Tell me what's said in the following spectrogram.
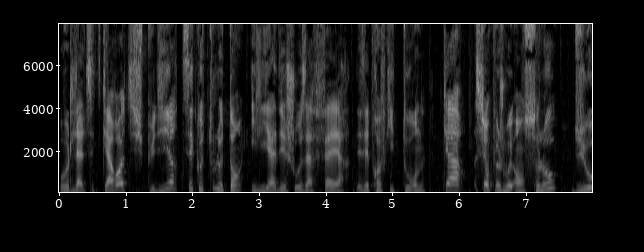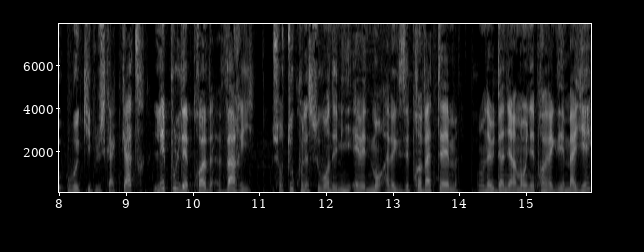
Au-delà de cette carotte, si je puis dire, c'est que tout le temps, il y a des choses à faire, des épreuves qui tournent. Car si on peut jouer en solo, duo ou équipe jusqu'à 4, les poules d'épreuves varient. Surtout qu'on a souvent des mini-événements avec des épreuves à thème. On a eu dernièrement une épreuve avec des maillets,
